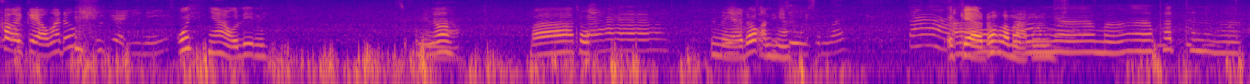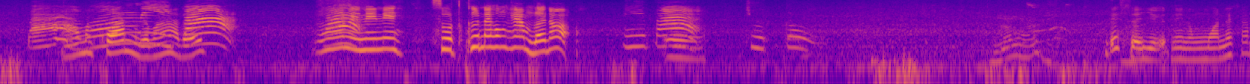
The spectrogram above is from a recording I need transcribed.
เขาไอ้แก้วมาดูอุ้ยยาวลิ้นนี่เนาะว้าโทแม่ดอกอันเนี้ยป้าไอ้แก้วดอกละหมากปมันริญญามา พัฒนาป้าเอามันควันอย่ามาเด้อเออนี่นี่นี่สุดขึ้นในห้องแฮมเลยเนาะนี่ป้าชุดกูได้เสือยืดนี่น้องมวนได้ครับ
